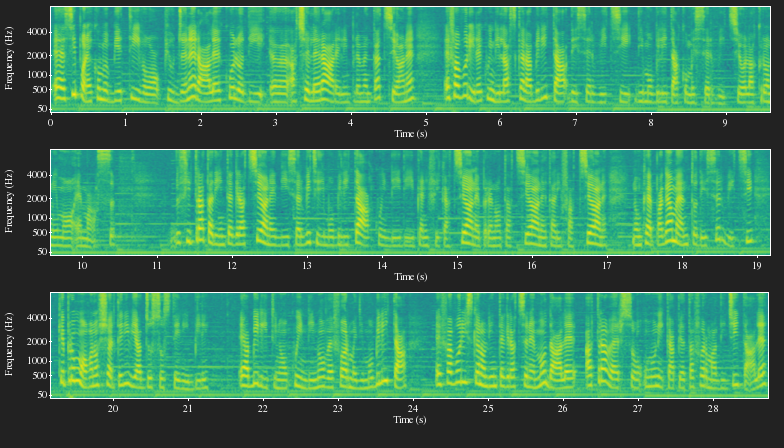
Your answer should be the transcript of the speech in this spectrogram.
e si pone come obiettivo più generale quello di eh, accelerare l'implementazione e favorire quindi la scalabilità dei servizi di mobilità come servizio, l'acronimo EMAS. Si tratta di integrazione di servizi di mobilità, quindi di pianificazione, prenotazione, tarifazione, nonché pagamento dei servizi che promuovono scelte di viaggio sostenibili e abilitino quindi nuove forme di mobilità e favoriscano l'integrazione modale attraverso un'unica piattaforma digitale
